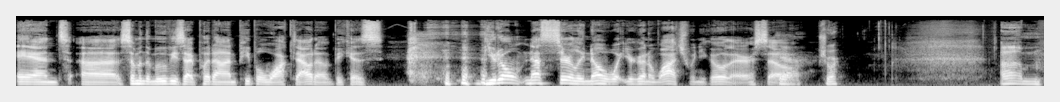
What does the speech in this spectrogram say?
And uh, some of the movies I put on, people walked out of because you don't necessarily know what you're going to watch when you go there. So Yeah. Sure. Um,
